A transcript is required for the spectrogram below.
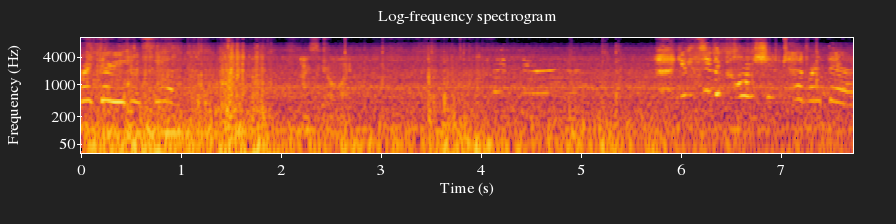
Right there, you can see him. I see a light. Right there. You can see the cone-shaped head right there.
